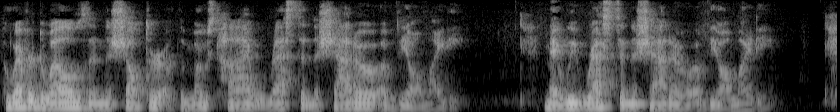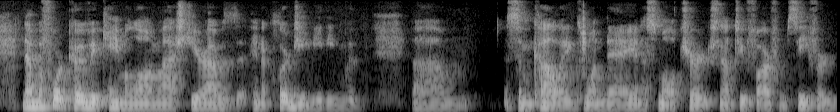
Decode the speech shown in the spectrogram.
Whoever dwells in the shelter of the Most High will rest in the shadow of the Almighty. May we rest in the shadow of the Almighty. Now, before COVID came along last year, I was in a clergy meeting with um, some colleagues one day in a small church not too far from Seaford.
